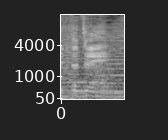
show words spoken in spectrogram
the day.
